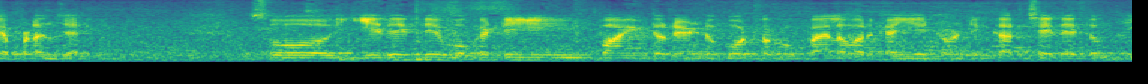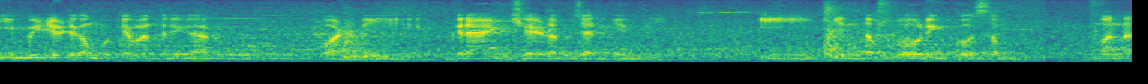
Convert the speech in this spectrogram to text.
చెప్పడం జరిగింది. సో ఏదైతే ఒకటి పాయింట్ రెండు కోట్ల రూపాయల వరకు అయ్యేటువంటి ఖర్చు ఏదైతే ఉందో ఇమీడియట్గా ముఖ్యమంత్రి గారు వాటిని గ్రాంట్ చేయడం జరిగింది. ఈ కింద ఫ్లోరింగ్ కోసం. మన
